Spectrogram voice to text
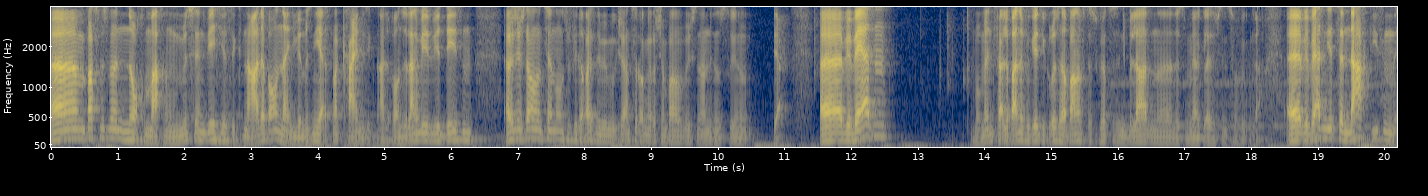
Ähm, was müssen wir noch machen? Müssen wir hier Signale bauen? Nein, wir müssen hier erstmal keine Signale bauen. Solange wir, wir diesen Errichten Standortzentren und so viele Reisende wie möglich anzulocken, errichten müssen an Industrie. Ja. Äh, wir werden. Moment, für alle Bahnhöfe gilt, je größer der Bahnhof, desto kürzer sind die beladen, äh, desto mehr Gleise stehen zur Verfügung. Ja. Äh, wir werden jetzt nach diesen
